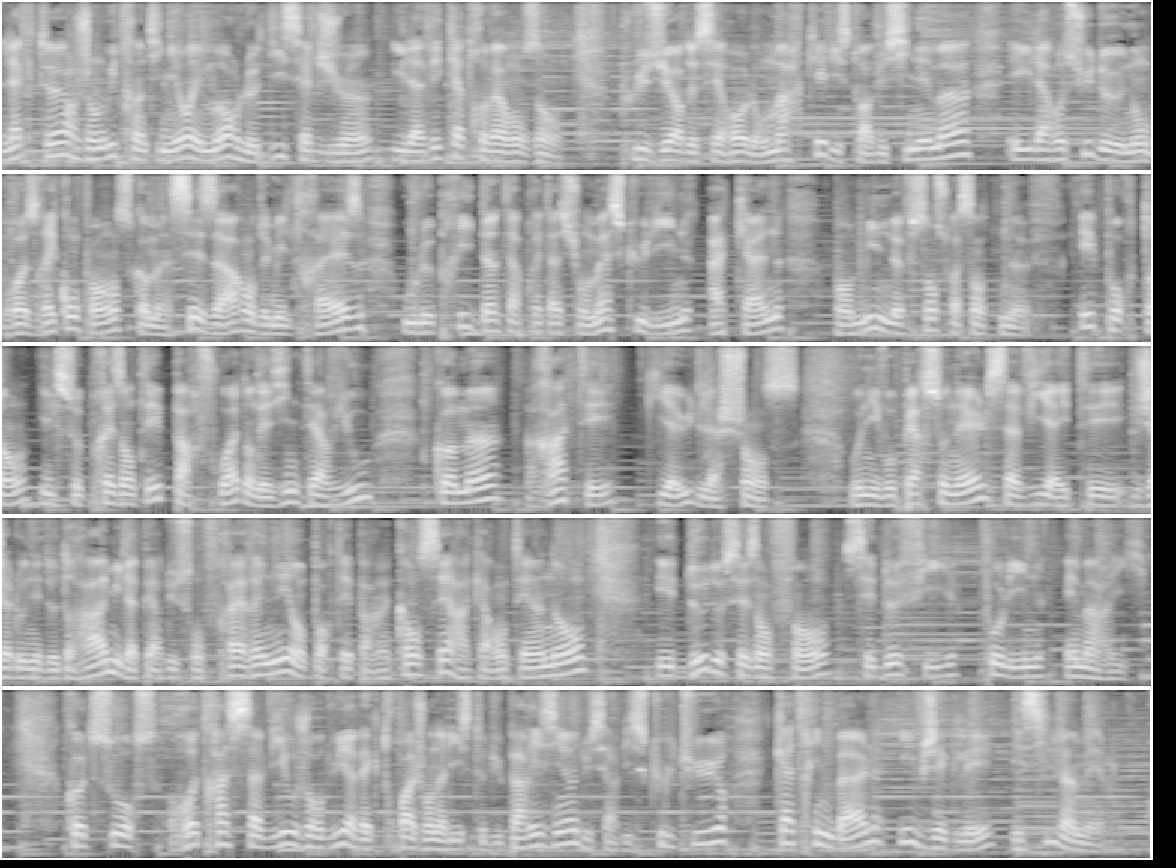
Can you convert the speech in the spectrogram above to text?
L'acteur Jean-Louis Trintignant est mort le 17 juin, il avait 91 ans. Plusieurs de ses rôles ont marqué l'histoire du cinéma et il a reçu de nombreuses récompenses comme un César en 2013 ou le prix d'interprétation masculine à Cannes en 1969. Et pourtant, il se présentait parfois dans des interviews comme un raté a eu de la chance. Au niveau personnel, sa vie a été jalonnée de drames. Il a perdu son frère aîné, emporté par un cancer à 41 ans, et deux de ses enfants, ses deux filles, Pauline et Marie. Code Source retrace sa vie aujourd'hui avec trois journalistes du Parisien, du service culture, Catherine Ball, Yves Jéglet et Sylvain Merle.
